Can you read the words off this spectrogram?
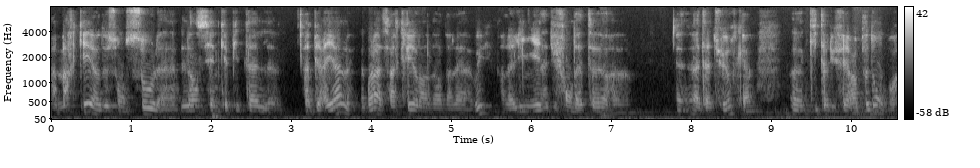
à, marquer hein, de son sceau l'ancienne capitale impériale. Voilà, s'inscrire dans, la, oui, dans la lignée du fondateur Atatürk, hein, quitte à lui faire un peu d'ombre.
